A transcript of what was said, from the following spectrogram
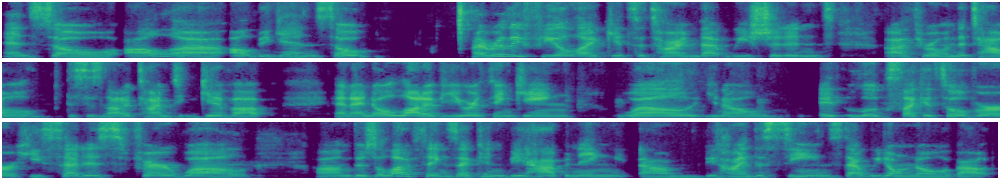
And so, I'll uh, I'll begin. So, I really feel like it's a time that we shouldn't uh, throw in the towel. This is not a time to give up. And I know a lot of you are thinking, well, you know, it looks like it's over. He said his farewell. Um, there's a lot of things that can be happening um, behind the scenes that we don't know about.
